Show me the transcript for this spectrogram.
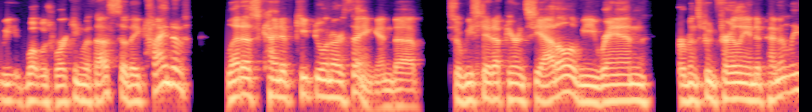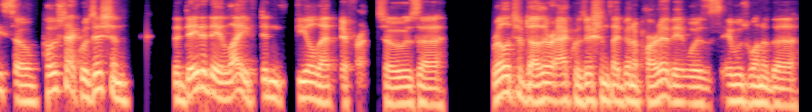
we what was working with us. So they kind of let us kind of keep doing our thing, and uh, so we stayed up here in Seattle. We ran Urban Spoon fairly independently. So post acquisition, the day to day life didn't feel that different. So it was uh, relative to other acquisitions I've been a part of. It was it was one of the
